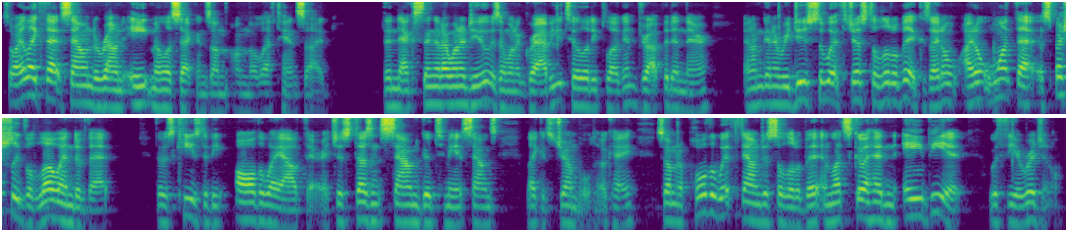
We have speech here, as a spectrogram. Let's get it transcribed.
So I like that sound around 8 milliseconds on, on the left-hand side. The next thing that I want to do is I want to grab a utility plugin, drop it in there, and I'm going to reduce the width just a little bit because I don't I don't want that, especially the low end of that, those keys to be all the way out there. It just doesn't sound good to me. It sounds like it's jumbled, okay? So I'm going to pull the width down just a little bit, and let's go ahead and A-B it with the original.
